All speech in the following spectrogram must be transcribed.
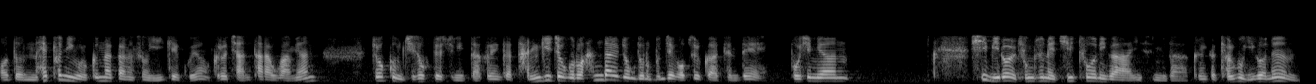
어떤 해프닝으로 끝날 가능성이 있겠고요. 그렇지 않다라고 하면 조금 지속될 수 있다. 그러니까 단기적으로 한 달 정도는 문제가 없을 것 같은데 보시면 11월 중순에 G20가 있습니다. 그러니까 결국 이거는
